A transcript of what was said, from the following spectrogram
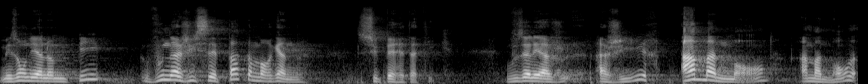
Mais on dit à l'OMPI, vous n'agissez pas comme organe super-étatique. Vous allez agir à ma demande, à ma demande,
